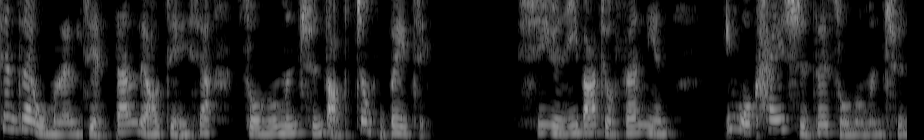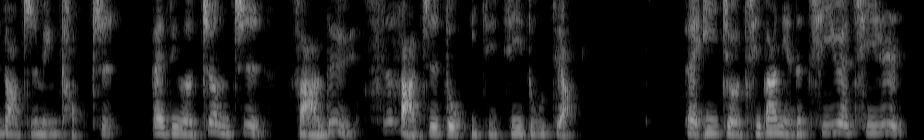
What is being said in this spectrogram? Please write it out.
现在我们来简单了解一下所罗门群岛的政府背景。西元一八九三年，英国开始在所罗门群岛殖民统治，带进了政治、法律、司法制度以及基督教。在一九七八年的七月七日，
